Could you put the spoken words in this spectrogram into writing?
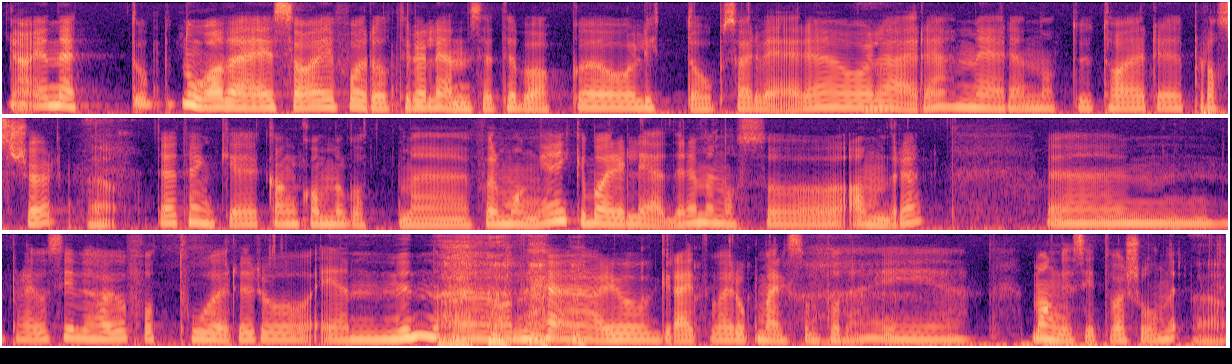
Ja, nettopp noe av det jeg sa i forhold til å lene seg tilbake og lytte og observere og ja. lære, mer enn at du tar plass sjøl. Ja. Det tenker jeg kan komme godt med for mange, ikke bare ledere, men også andre. Uh, pleier å si, Vi har jo fått to ører og én munn, eh, og det er jo greit å være oppmerksom på det i mange situasjoner. Ja.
